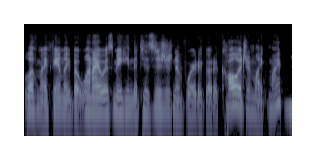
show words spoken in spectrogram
love my family. But when I was making the decision of where to go to college, I'm like, my mm.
